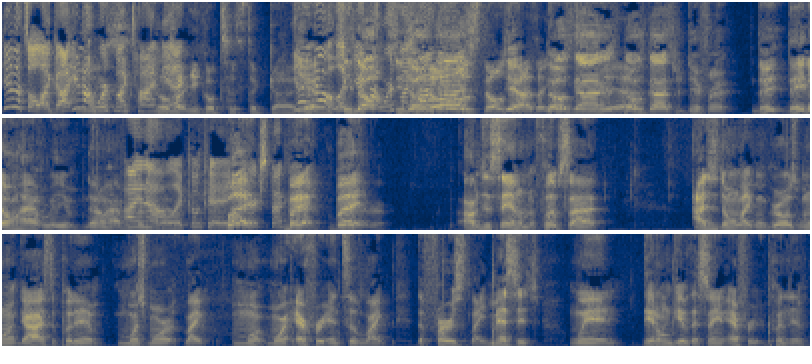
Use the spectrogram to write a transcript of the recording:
Yeah, that's all I got. You're not Jeez. worth my time Those yet. are egotistic guys. Yeah, I know. Like, See, you're not those- worth see, my those time. guys- Those- those yeah, guys are those guys, yeah. those guys are different. They they don't have really they don't have. a I know. personality. Like, okay, But- you're expecting. but- but- whatever. I'm just saying on the flip side, I just don't like when girls want guys to put in much more like more more effort into like the first like message when they don't give the same effort putting in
